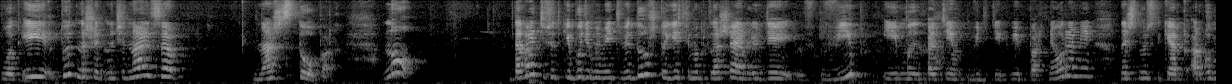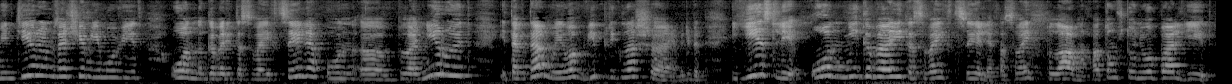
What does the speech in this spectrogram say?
Вот, и тут начи- начинается наш стопор. Ну, давайте все-таки будем иметь в виду, что если мы приглашаем людей в VIP, и мы хотим видеть их VIP-партнерами, значит, мы все-таки ар- аргументируем, зачем ему вид, он говорит о своих целях, он э, планирует, и тогда мы его в VIP приглашаем. Ребят, если он не говорит о своих целях, о своих планах, о том, что у него болит,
